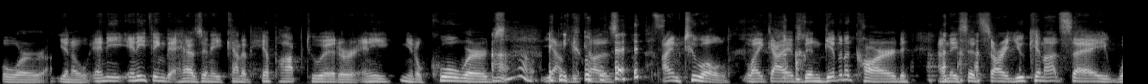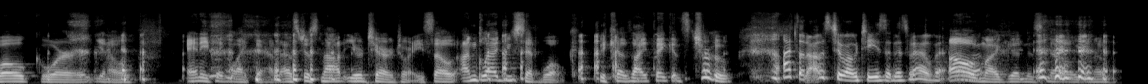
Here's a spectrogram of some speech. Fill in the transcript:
or you know any anything that has any kind of hip hop to it or any you know cool words oh, yeah because cool i'm too old like i've been given a card and they said sorry you cannot say woke or you know anything like that. That's just not your territory. So I'm glad you said woke because I think it's true. I thought I was too old to use it as well. But oh, oh my goodness, no, you know,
